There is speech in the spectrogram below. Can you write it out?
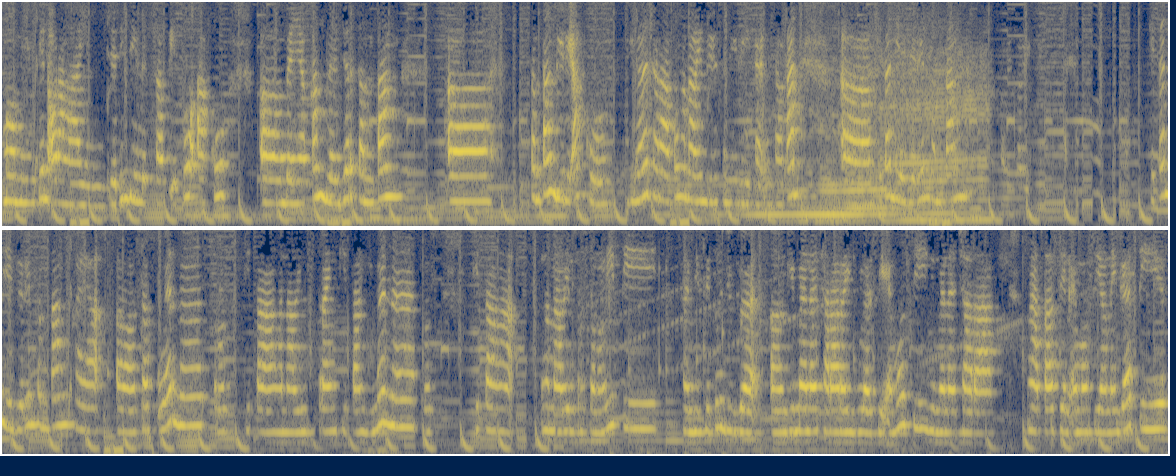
memimpin orang lain. Jadi di self itu aku uh, banyakkan belajar tentang uh, tentang diri aku. Gimana cara aku ngenalin diri sendiri? Kayak misalkan uh, kita diajarin tentang kita diajarin tentang kayak uh, self awareness, terus kita ngenalin strength kita gimana, terus kita ngenalin personality, habis itu juga uh, gimana cara regulasi emosi, gimana cara ngatasin emosi yang negatif,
